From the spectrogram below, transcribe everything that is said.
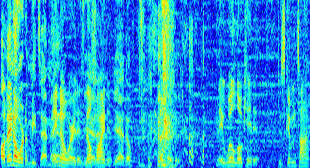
Oh, they know where the meat's at, man. They know where it is. They'll Yeah, find it. Yeah, they'll. They will locate it. Just give them time.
